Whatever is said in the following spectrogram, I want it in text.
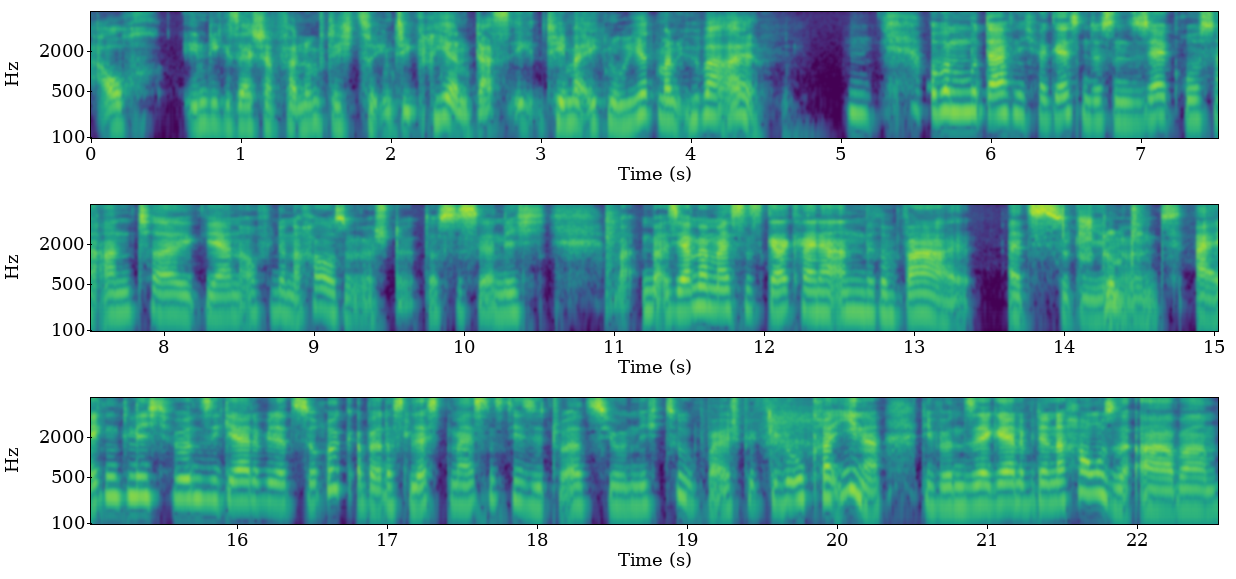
auch in die Gesellschaft vernünftig zu integrieren. Das Thema ignoriert man überall. Hm. Aber man darf nicht vergessen, dass ein sehr großer Anteil gerne auch wieder nach Hause möchte. Das ist ja nicht, sie haben ja meistens gar keine andere Wahl als zu gehen. Stimmt. Und eigentlich würden sie gerne wieder zurück, aber das lässt meistens die Situation nicht zu. Beispiel viele Ukrainer, die würden sehr gerne wieder nach Hause, aber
